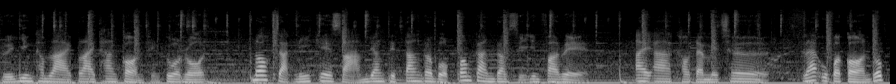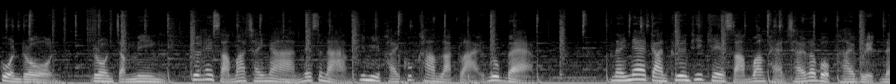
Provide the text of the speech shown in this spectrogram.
หรือยิงทำลายปลายทางก่อนถึงตัวรถ นอกจากนี้ K3 ยังติดตั้งระบบป้องกันรังสีอินฟราเรด IR Countermeasure และอุปกรณ์รบกวนโดรน โดรนจัมมิง เพื่อให้สามารถใช้งานในสนามที่มีภัยคุกคามหลากหลายรูปแบบ ในแง่การเคลื่อนที่ K3 วางแผนใช้ระบบไฮบริดใน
